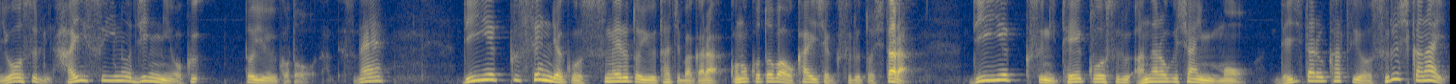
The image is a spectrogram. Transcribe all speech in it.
要するに排水の陣に置くということなんですね。DX 戦略を進めるという立場からこの言葉を解釈するとしたら DX に抵抗するアナログ社員もデジタル活用するしかない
